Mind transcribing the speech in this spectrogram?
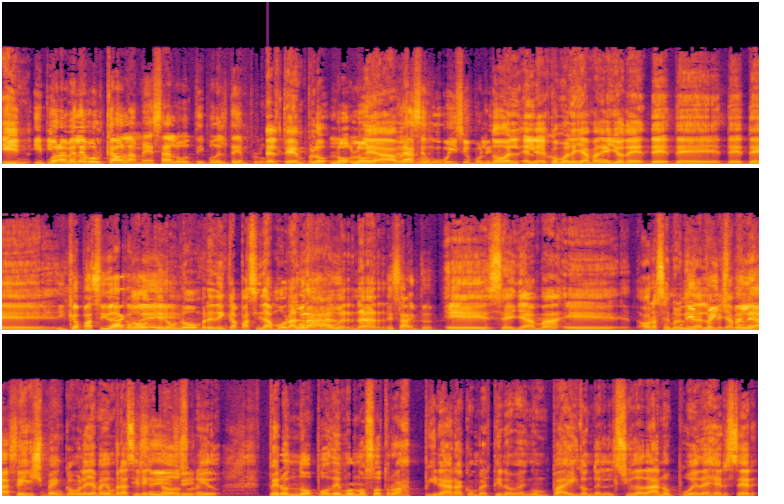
Y, Y por haberle volcado la mesa a los tipos del templo. del templo Lo- lo- le, hacen un juicio político. No, el, el- ¿cómo le llaman ellos de, de, de, de- de- Incapacidad como No, es? tiene un nombre de incapacidad moral, para gobernar. Exacto. Eh, se llama, eh, ahora se me olvida, es lo que llaman impeachment, como le llaman en Brasil y en Sí, Estados sí. Unidos. Pero no podemos nosotros aspirar a convertirnos en un país donde el ciudadano puede ejercer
